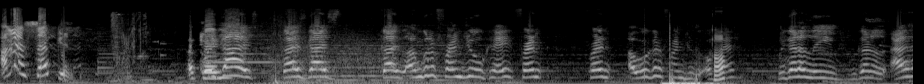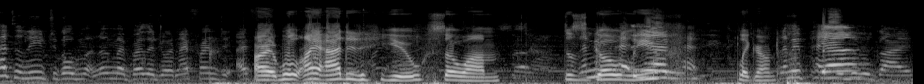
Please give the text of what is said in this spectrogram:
I'm in second. Okay, guys, guys, guys, guys. I'm gonna friend you, okay? Friend, friend. Uh, we're gonna friend you, okay? Huh? We gotta leave. We gotta. I had to leave to go m- let my brother join. I friend. I Alright, well, I added you, so, um, just go pet- leave Let me pet, playground. let me pet Yeah. the little guy.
